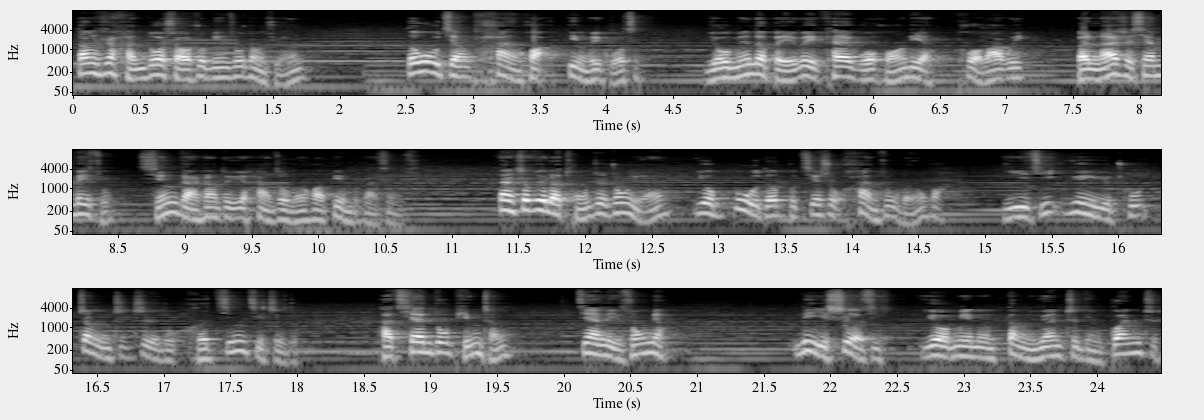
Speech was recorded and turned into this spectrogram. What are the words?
当时很多少数民族政权都将汉化定为国策。有名的北魏开国皇帝拓跋圭，本来是鲜卑族，情感上对于汉族文化并不感兴趣，但是为了统治中原，又不得不接受汉族文化，以及孕育出政治制度和经济制度。他迁都平城，建立宗庙，立社稷。又命令邓渊制定官制、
